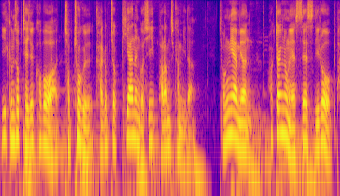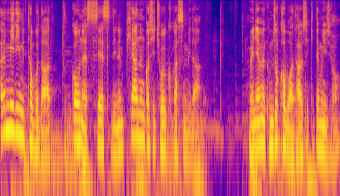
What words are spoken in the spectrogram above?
이 금속 재질 커버와 접촉을 가급적 피하는 것이 바람직합니다. 정리하면 확장용 SSD로 8mm보다 두꺼운 SSD는 피하는 것이 좋을 것 같습니다. 왜냐하면 금속 커버와 닿을 수 있기 때문이죠.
